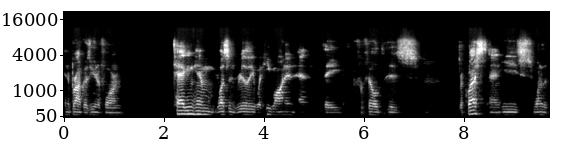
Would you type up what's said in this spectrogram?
in a Broncos uniform. Tagging him wasn't really what he wanted, and they fulfilled his request, and he's one of the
